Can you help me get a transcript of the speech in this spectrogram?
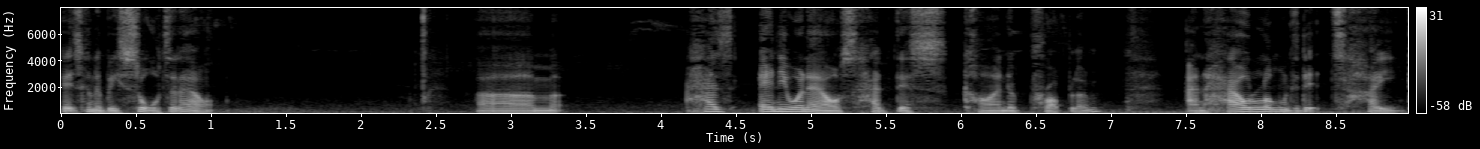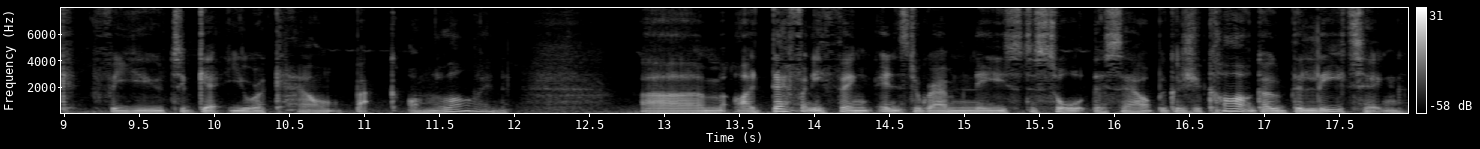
it's going to be sorted out. Um, has anyone else had this kind of problem? And how long did it take for you to get your account back online. Um, I definitely think Instagram needs to sort this out because you can't go deleting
